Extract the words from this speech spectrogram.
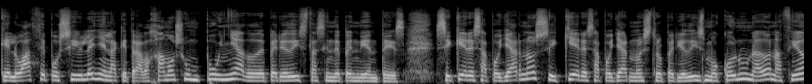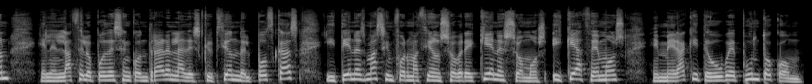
que lo hace posible y en la que trabajamos un puñado de periodistas independientes. Si quieres apoyarnos, si quieres apoyar nuestro periodismo con una donación, el enlace lo puedes encontrar en la descripción del podcast y tienes más información sobre quiénes somos y qué hacemos en merakitv.com.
